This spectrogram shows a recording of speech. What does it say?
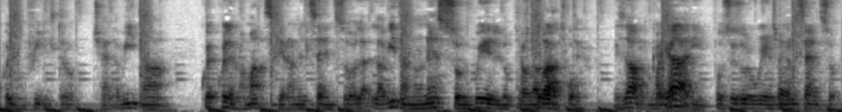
Quello è un filtro, cioè la vita, que- quella è una maschera, nel senso la, vita non è solo quello, purtroppo. Esatto, Ok. magari fosse solo quello, Certo. nel senso,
